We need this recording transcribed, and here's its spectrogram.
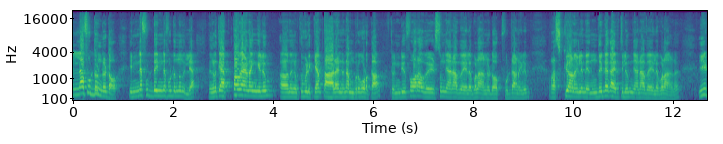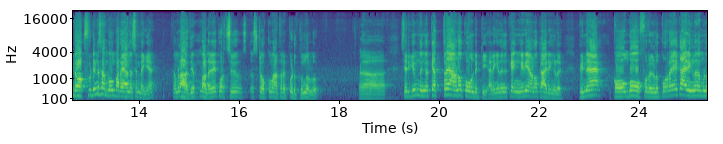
എല്ലാ ഫുഡും ഉണ്ട് കേട്ടോ ഇന്ന ഫുഡ് ഇന്ന ഫുഡ് ഒന്നുമില്ല നിങ്ങൾക്ക് എപ്പോൾ വേണമെങ്കിലും നിങ്ങൾക്ക് വിളിക്കാം. താഴെ എന്റെ നമ്പർ കൊടുക്കാം. ട്വന്റി ഫോർ അവേഴ്സും ഞാൻ അവൈലബിൾ ആണ്. ഡോഗ് ഫുഡ് ആണെങ്കിലും റെസ്ക്യൂ ആണെങ്കിലും എന്തിന്റെ കാര്യത്തിലും ഞാൻ അവൈലബിൾ ആണ്. ഈ ഡോഗ് ഫുഡിന്റെ സംഭവം പറയാമെന്ന് വെച്ചിട്ടുണ്ടെങ്കിൽ നമ്മൾ ആദ്യം വളരെ കുറച്ച് സ്റ്റോക്ക് മാത്രമേ ഇപ്പോൾ എടുക്കുന്നുള്ളൂ. ശരിക്കും നിങ്ങൾക്ക് എത്രയാണോ ക്വാണ്ടിറ്റി അല്ലെങ്കിൽ നിങ്ങൾക്ക് എങ്ങനെയാണോ കാര്യങ്ങൾ പിന്നെ കോംബോ ഓഫറുകൾ കുറേ കാര്യങ്ങൾ നമ്മൾ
